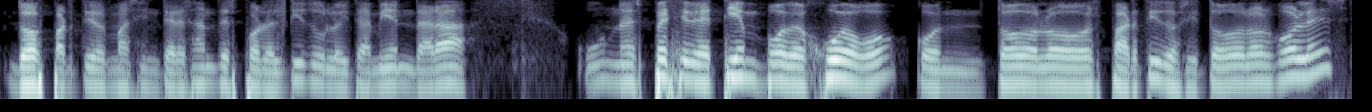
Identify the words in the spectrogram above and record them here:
dos partidos más interesantes por el título y también dará una especie de tiempo de juego con todos los partidos y todos los goles,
